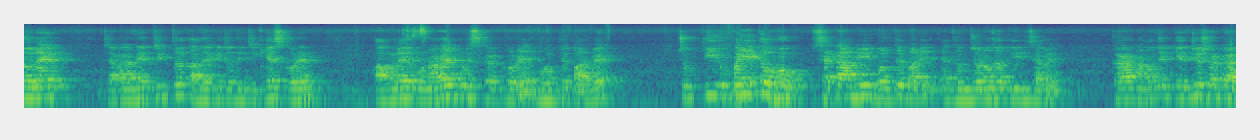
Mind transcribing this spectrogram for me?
দলের যারা নেতৃত্ব, তাদেরকে যদি জিজ্ঞেস করেন তাহলে ওনারাই পরিষ্কার করে বলতে পারবে। চুক্তি রূপায়িত হোক, সেটা আমি বলতে পারি একজন জনজাতি হিসাবে। কারণ আমাদের কেন্দ্রীয় সরকার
